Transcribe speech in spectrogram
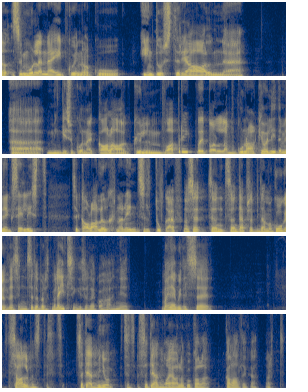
no see mulle näib kui nagu industriaalne äh, mingisugune kalakülmvabrik võib-olla, kunagi oli ta midagi sellist. see kalalõhn on endiselt tugev. no see, see on, see on täpselt, mida ma guugeldasin, sellepärast ma leidsingi selle koha, nii et ma ei tea, kuidas see, see halb on, sa tead minu, sa tead mu ajalugu kala, kaladega, Mart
